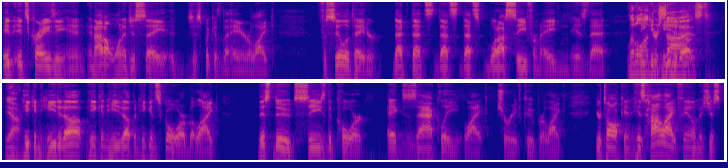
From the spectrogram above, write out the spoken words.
it it's crazy, and and I don't want to just say it just because of the hair, like facilitator. That that's that's that's what I see from Aden is that Little He can heat it up. undersized. Yeah. he can heat it up, he can heat it up, and he can score. But like this dude sees the court exactly like Sharife Cooper. Like you're talking, his highlight film is just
